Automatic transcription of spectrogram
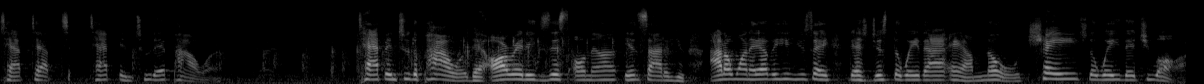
tap tap t- tap into that power. Tap into the power that already exists on the inside of you. I don't want to ever hear you say that's just the way that I am. No, change the way that you are.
